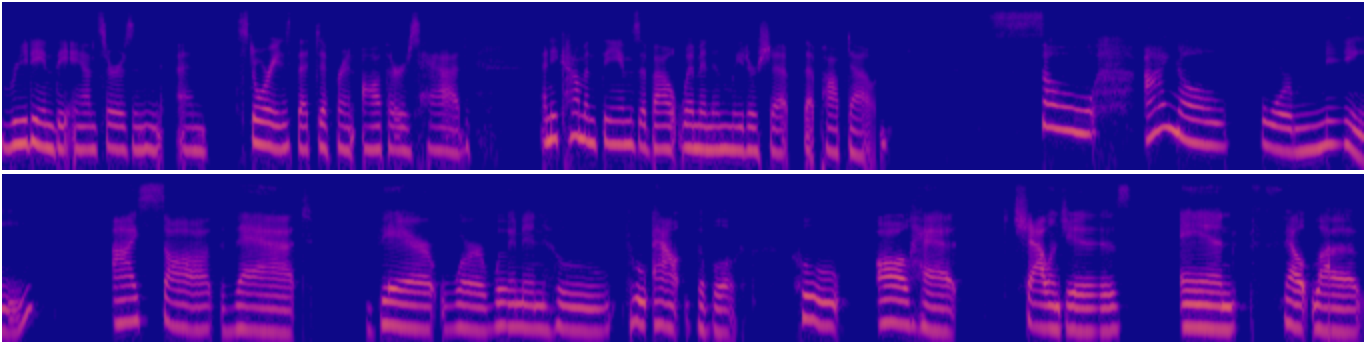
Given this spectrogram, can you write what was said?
reading the answers and, and stories that different authors had? Any common themes about women in leadership that popped out? So I know for me, I saw that there were women who, throughout the book, who all had challenges and felt like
